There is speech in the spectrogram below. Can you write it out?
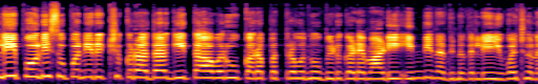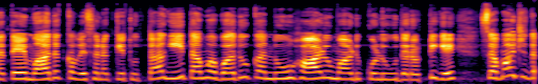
ಕಾರ್ಯಕ್ರಮದಲ್ಲಿ ಪೊಲೀಸ್ ಉಪನಿರೀಕ್ಷಕರಾದ ಗೀತಾ ಅವರು ಕರಪತ್ರವನ್ನು ಬಿಡುಗಡೆ ಮಾಡಿ ಇಂದಿನ ದಿನದಲ್ಲಿ ಯುವ ಜನತೆ ಮಾದಕ ವ್ಯಸನಕ್ಕೆ ತುತ್ತಾಗಿ ತಮ್ಮ ಬದುಕನ್ನು ಹಾಳು ಮಾಡಿಕೊಳ್ಳುವುದರೊಟ್ಟಿಗೆ ಸಮಾಜದ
